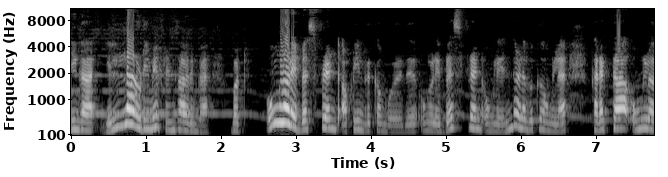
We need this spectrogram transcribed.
நீங்கள் எல்லாரோடையுமே ஃப்ரெண்ட்ஸாக இருங்க. பட் உங்களுடைய பெஸ்ட் ஃப்ரெண்ட் அப்படின்னு இருக்கும் பொழுது உங்களுடைய பெஸ்ட் ஃப்ரெண்ட் உங்களை எந்த அளவுக்கு உங்களை கரெக்டாக உங்களை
